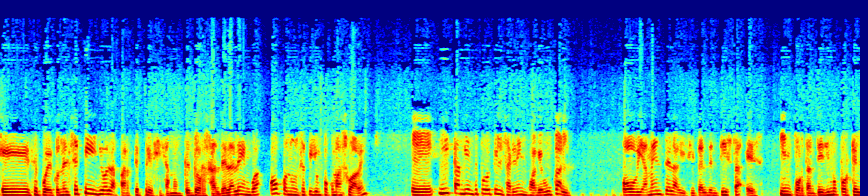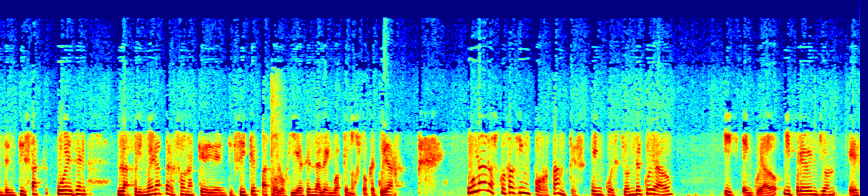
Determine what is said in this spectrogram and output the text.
Eh, se puede con el cepillo, la parte precisamente dorsal de la lengua, o con un cepillo un poco más suave, eh, y también se puede utilizar el enjuague bucal. Obviamente la visita al dentista es importantísimo porque el dentista puede ser la primera persona que identifique patologías en la lengua que nos toque cuidar. Una de las cosas importantes en cuestión de cuidado y en cuidado y prevención es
